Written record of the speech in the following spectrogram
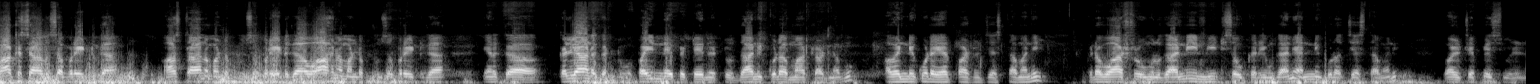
పాకశాల సపరేట్గా ఆస్థాన మండపం సపరేట్గా వాహన మండపం సపరేట్గా వెనక కళ్యాణగట్టు పైనే పెట్టేనట్టు దానికి కూడా మాట్లాడినాము. అవన్నీ కూడా ఏర్పాట్లు చేస్తామని ఇక్కడ వాష్రూములు కానీ నీటి సౌకర్యం కానీ అన్నీ కూడా చేస్తామని వాళ్ళు చెప్పేసి వెళ్ళినారు.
